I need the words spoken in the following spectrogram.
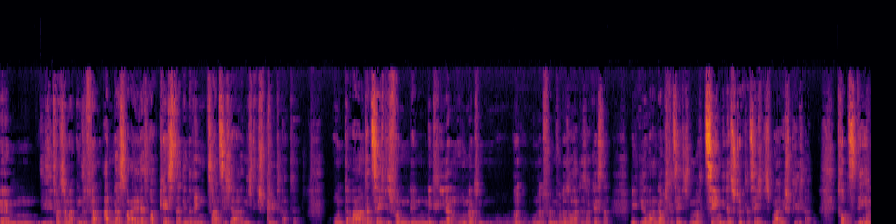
Ähm, die Situation war insofern anders, weil das Orchester den Ring 20 Jahre nicht gespielt hatte. Und da waren tatsächlich von den Mitgliedern 100, 105 oder so hat das Orchester Mitglieder waren, glaube ich, tatsächlich nur noch 10, die das Stück tatsächlich mal gespielt hatten. Trotzdem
